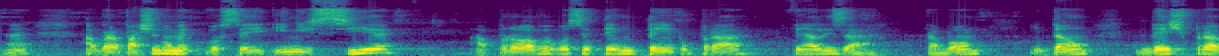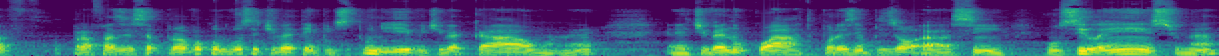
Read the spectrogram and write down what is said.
Né? Agora, a partir do momento que você inicia a prova, você tem um tempo para finalizar, tá bom? Então, deixe para fazer essa prova quando você tiver tempo disponível, tiver calma, né? É, tiver no quarto, por exemplo, assim, com silêncio, né?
